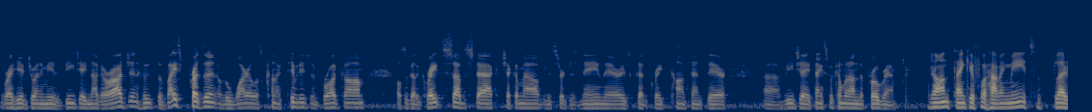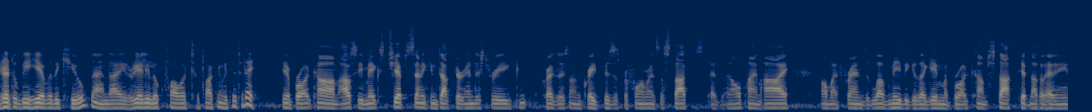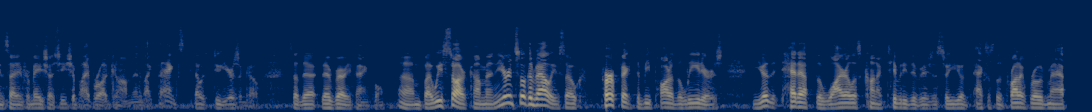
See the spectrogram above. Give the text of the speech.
Right here joining me is Vijay Nagarajan, who's the Vice President of the Wireless Connectivity at Broadcom. Also got a great Substack, check him out. You can search his name there. He's got great content there. Uh, Vijay, thanks for coming on the program. John, thank you for having me. It's a pleasure to be here with theCUBE, and I really look forward to talking with you today. You know, Broadcom obviously makes chips, semiconductor industry. Congratulations on great business performance. The stock's at an all-time high. All my friends love me because I gave them a Broadcom stock tip. Not that I had any inside information. I said, you should buy Broadcom. And like, thanks. That was two years ago. So they're, they're very thankful. Um, but we saw it coming. You're in Silicon Valley, so perfect to be part of the leaders. You're the head up the wireless connectivity division, so you have access to the product roadmap,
